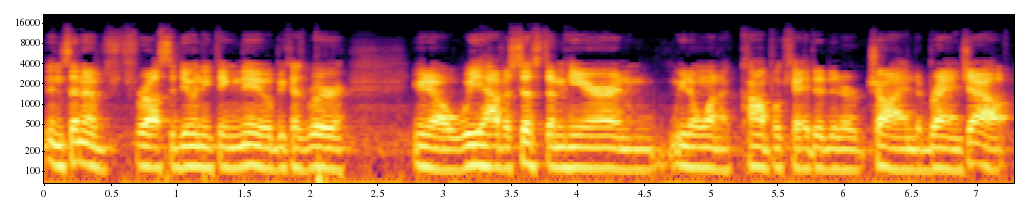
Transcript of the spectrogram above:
incentive for us to do anything new because we're, you know, we have a system here and we don't want to complicate it or trying to branch out."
